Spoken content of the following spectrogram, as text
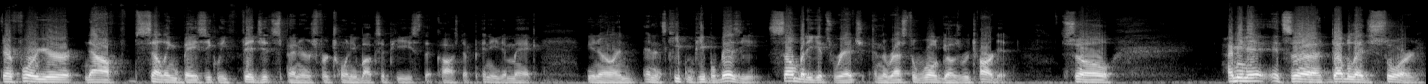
Therefore, you're now selling basically fidget spinners for 20 bucks a piece that cost a penny to make, you know, and, and it's keeping people busy. Somebody gets rich and the rest of the world goes retarded. So, I mean, it, it's a double edged sword,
